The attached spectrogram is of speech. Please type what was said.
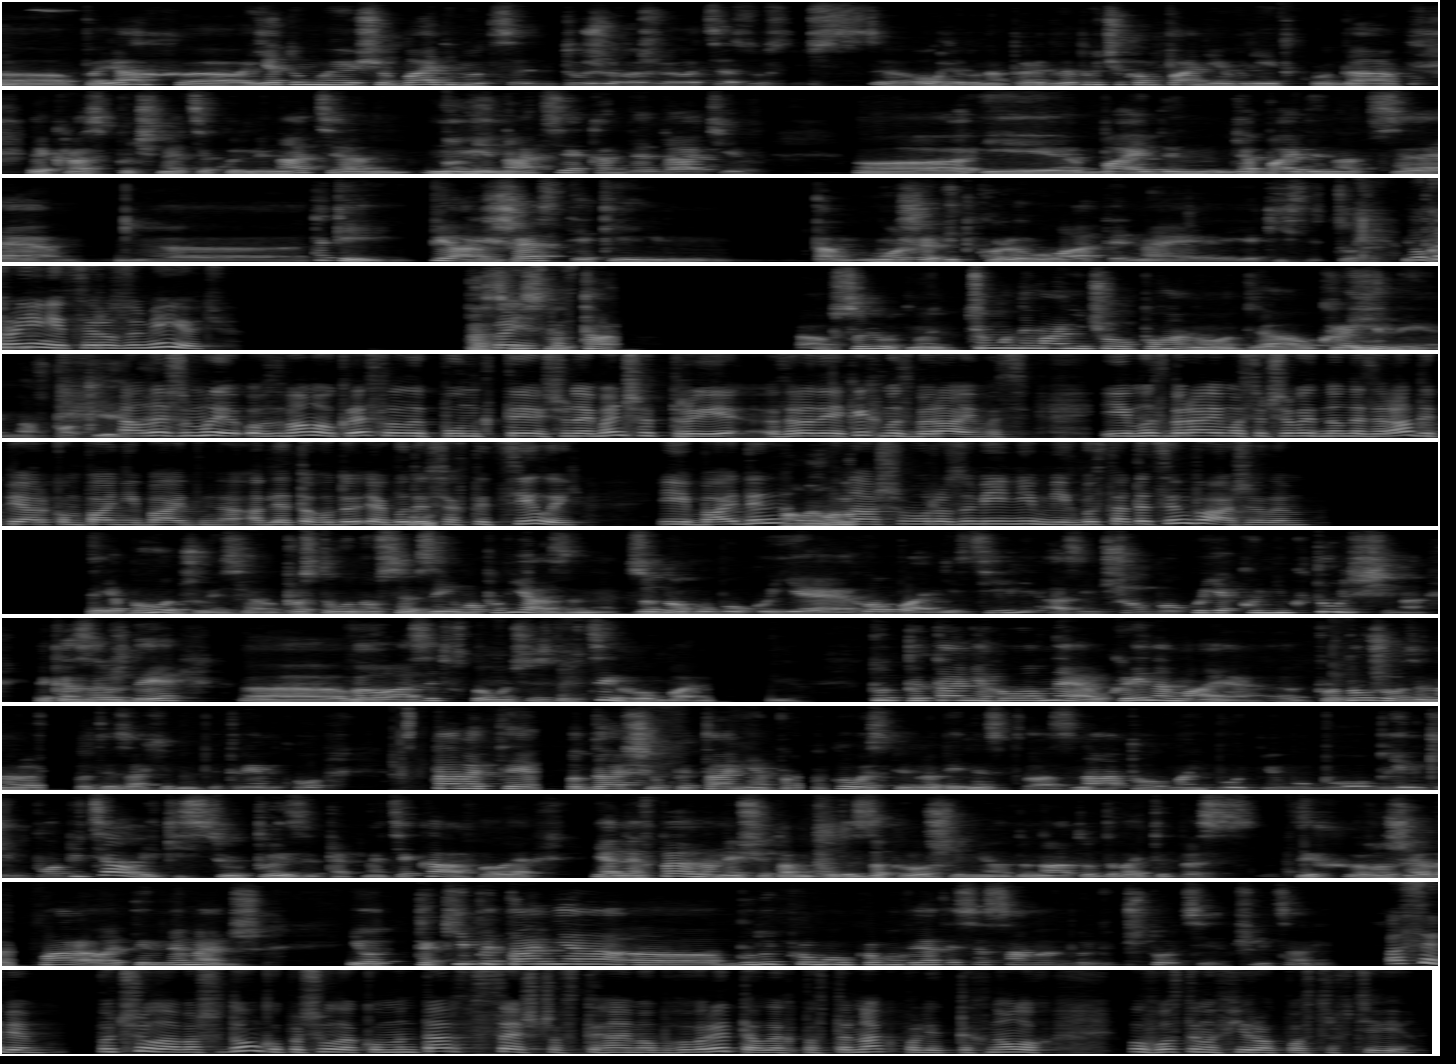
е, полях. Е, Я думаю, що Байдену це дуже важлива ця зустріч з огляду на передвиборчу кампанію влітку. Да, якраз почнеться кульмінація, номінація кандидатів. Е, І Байден для Байдена це е, такий піар-жест, який там може відкоригувати на якийсь відсоток. В Україні це розуміють? Та звісно, так. Абсолютно. Цьому немає нічого поганого для України навпаки. Але ж ми з вами окреслили пункти, щонайменше три, заради яких ми збираємось. І ми збираємось, очевидно, не заради піар-компанії Байдена, а для того, до- аби досягти цілей. І Байден Але в нашому розумінні міг би стати цим важелем. Я погоджуюся, просто воно все взаємопов'язане. З одного боку є глобальні цілі, а з іншого боку є кон'юнктурщина, яка завжди е, вилазить, в тому числі в цих глобальних. Тут питання головне: Україна має е, продовжувати нарощувати західну підтримку, ставити подальше питання протоколу співробітництва з НАТО в майбутньому, бо Блінкін пообіцяв якісь сюрпризи, так натякав, але я не впевнений, що там буде запрошення до НАТО. Давайте без цих рожевих хмар, але тим не менш. І от такі питання е, будуть промов, промовлятися саме в Бюргенштоці, в Швейцарії. Спасибі. Почула вашу думку, почула коментар. Все, що встигаємо обговорити. Олег Пастернак, політтехнолог, був гостем ефіру Апостроф ТІВІ.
